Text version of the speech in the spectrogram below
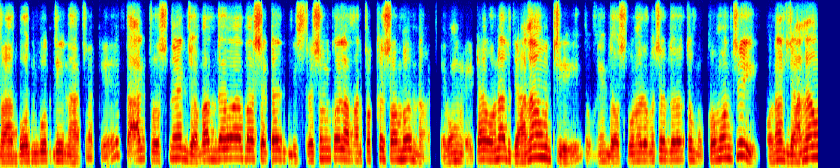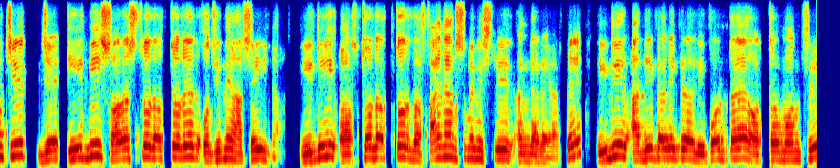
বা বোধ বুদ্ধি না থাকে তার প্রশ্নের জবাব দেওয়া বা সেটা বিশ্লেষণ করা আমার পক্ষে সম্ভব নয় এবং এটা ওনার জানা উচিত, উনি দশ পনেরো বছর ধরে তো মুখ্যমন্ত্রী, ওনার জানা উচিত যে ইডি স্বরাষ্ট্র দপ্তরের অধীনে আসেই না। ইডি অর্থ দপ্তর বা ফাইন্যান্স মিনিস্ট্রির আন্ডারে আছে। ইডির আধিকারিকরা রিপোর্ট দেয় অর্থমন্ত্রী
